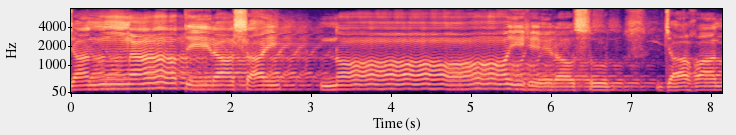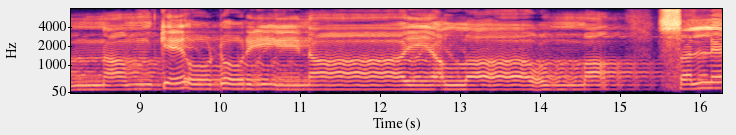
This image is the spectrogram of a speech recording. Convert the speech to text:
জান্নাতের আশায় নয় হে রসুল জাহান্নাম কেউ ডোরে নাই। আল্লাহুম্মা সাল্লি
